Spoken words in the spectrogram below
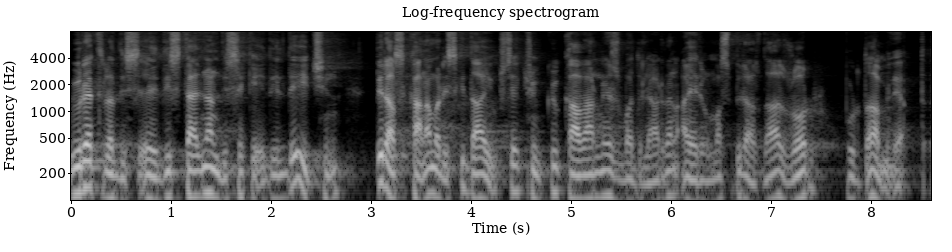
üretra dis, e, distalden diseke edildiği için biraz kanama riski daha yüksek. Çünkü kavernöz body'lerden ayrılması biraz daha zor burada ameliyatta.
